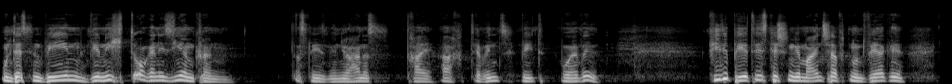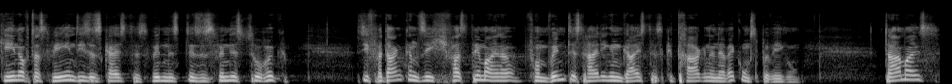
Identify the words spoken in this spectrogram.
Und dessen Wehen wir nicht organisieren können. Das lesen wir in Johannes 3, 8. Der Wind weht, wo er will. Viele pietistischen Gemeinschaften und Werke gehen auf das Wehen dieses Geistes, dieses Windes zurück. Sie verdanken sich fast immer einer vom Wind des Heiligen Geistes getragenen Erweckungsbewegung. Damals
